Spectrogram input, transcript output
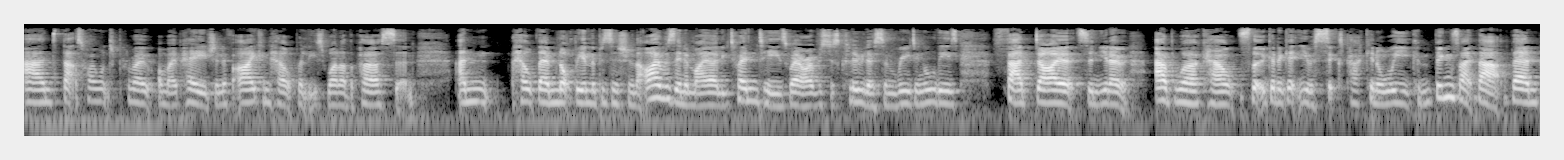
and that's what I want to promote on my page and if I can help at least one other person and help them not be in the position that I was in in my early 20s where I was just clueless and reading all these fad diets and you know ab workouts that are going to get you a six pack in a week and things like that then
